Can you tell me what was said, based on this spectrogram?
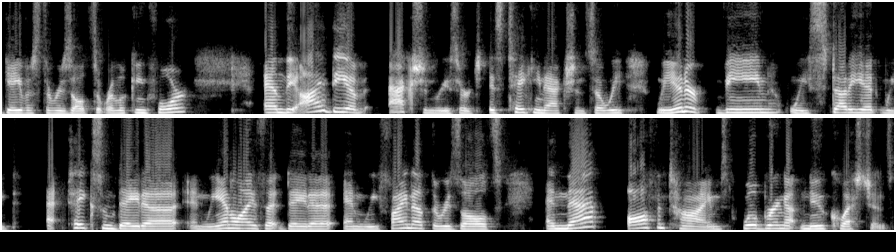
gave us the results that we're looking for. And the idea of action research is taking action. So we we intervene, we study it, we take some data and we analyze that data and we find out the results and that oftentimes will bring up new questions.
